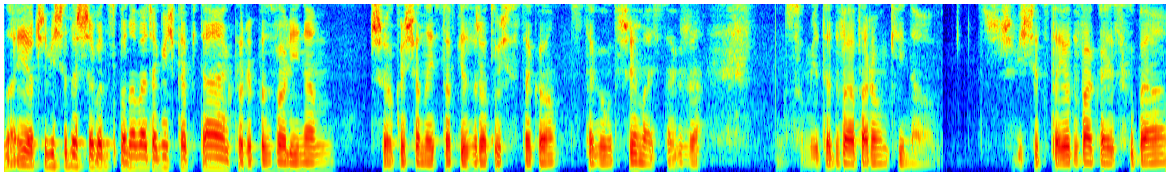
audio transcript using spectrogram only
No i oczywiście też trzeba dysponować jakimś kapitałem, który pozwoli nam przy określonej stopie zwrotu się z tego, z tego utrzymać. Także w sumie te dwa warunki, no rzeczywiście tutaj odwaga jest chyba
